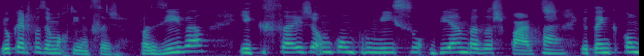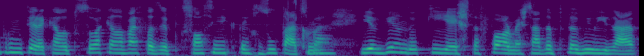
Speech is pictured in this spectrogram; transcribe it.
Eu quero fazer uma rotina que seja fazível e que seja um compromisso de ambas as partes. Claro. Eu tenho que comprometer aquela pessoa que ela vai fazer, porque só assim é que tem resultados, claro. não é? E havendo aqui esta forma, esta adaptabilidade,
